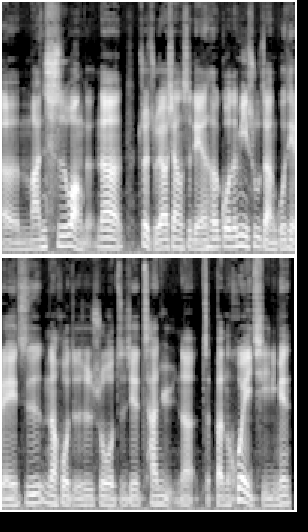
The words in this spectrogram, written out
呃蛮失望的。那最主要像是联合国的秘书长古铁雷斯，那或者是说直接参与那本会期里面。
